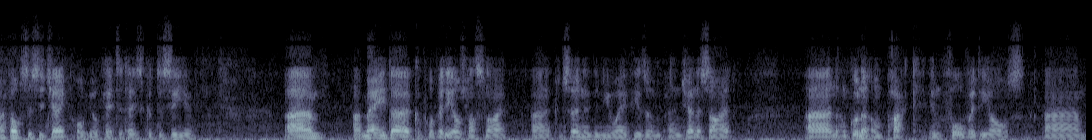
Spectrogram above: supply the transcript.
Hi folks, this is Jay. Hope you're okay today. It's good to see you. Um, I made a couple of videos last night uh, concerning the new atheism and genocide and I'm going to unpack in four videos um,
